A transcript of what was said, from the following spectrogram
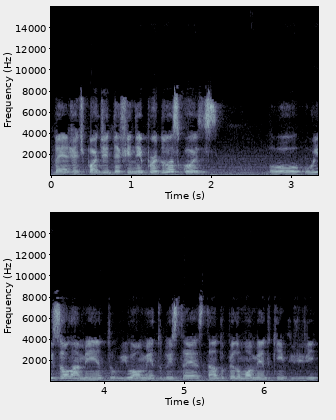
Bem, a gente pode definir por duas coisas o, o isolamento e o aumento do estresse, tanto pelo momento que, vivi,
